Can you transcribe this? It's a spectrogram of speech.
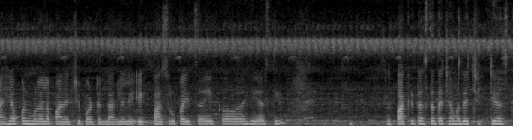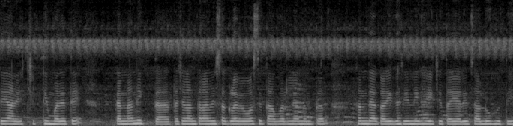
ह्या पण मुलाला पाण्याची बॉटल लागलेली एक पाच रुपयाचं एक हे असती. पाकिट असतं त्याच्यामध्ये चिठ्ठी असते आणि चिठ्ठीमध्ये ते त्यांना निघतात. त्याच्यानंतर आम्ही सगळं व्यवस्थित आवरल्यानंतर संध्याकाळी घरी निघायची तयारी चालू होती.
